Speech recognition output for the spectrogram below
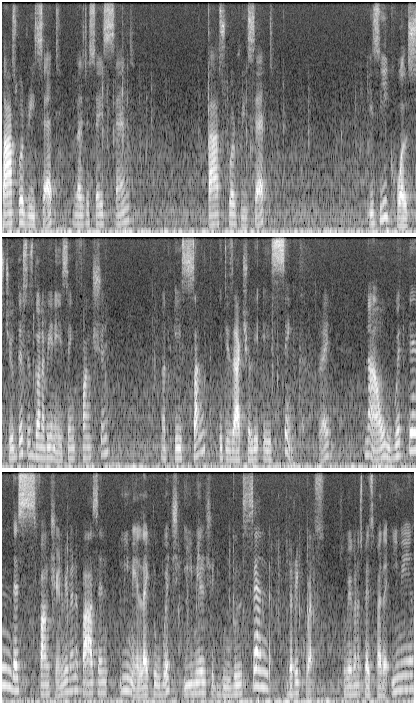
password reset let's just say send password reset is equals to this is gonna be an async function not async it is actually async right? Now within this function we're going to pass an email like to which email should google send the request. So we're going to specify the email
